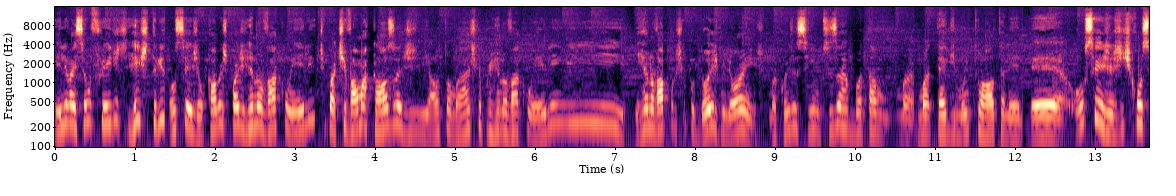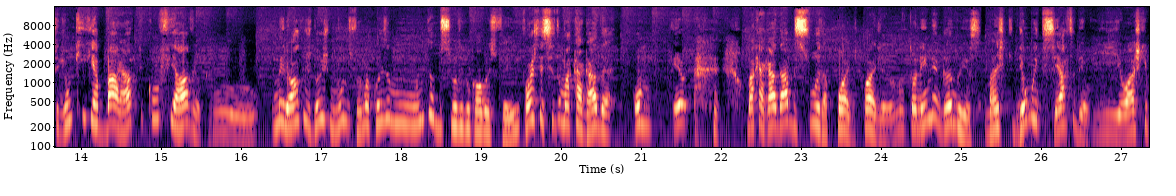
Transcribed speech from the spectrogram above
ele vai ser um free agent restrito. Ou seja, o Cowboys pode renovar com ele, tipo, ativar uma cláusula de automática para renovar com ele e, e, renovar por, tipo, 2 milhões, uma coisa assim. Não precisa botar uma, uma tag muito alta nele. É, ou seja, a gente conseguiu um kicker barato e confiável. O, o melhor dos dois mundos. Foi uma coisa muito absurda que o Cowboys fez. Pode ter sido uma cagada. Eu, uma cagada absurda, pode, pode, eu não tô nem negando isso, mas que deu muito certo, deu. E eu acho que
